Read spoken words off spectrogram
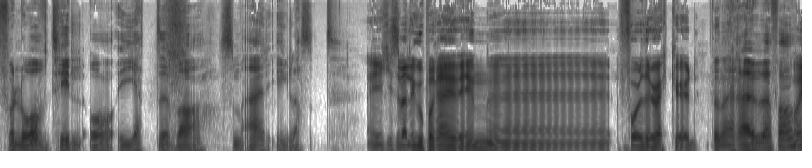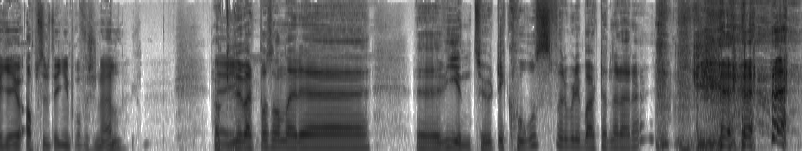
få lov til å gjette hva som er i glasset. Jeg er ikke så veldig god på rødvin, Uh, for the record. Den er rød, i hvert fall. Og jeg er jo absolutt ingen profesjonell. Har ikke du vært på sånn der eh, vintur til Kos for å bli bartender der? eh?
